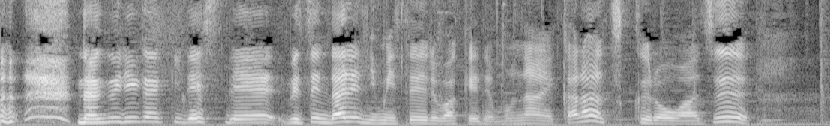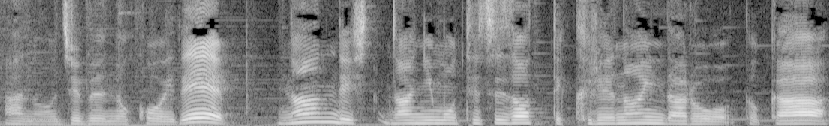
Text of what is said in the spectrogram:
殴り書きです。で別に誰に見せるわけでもないから繕わずあの自分の声でなんで何も手伝ってくれないんだろうとか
